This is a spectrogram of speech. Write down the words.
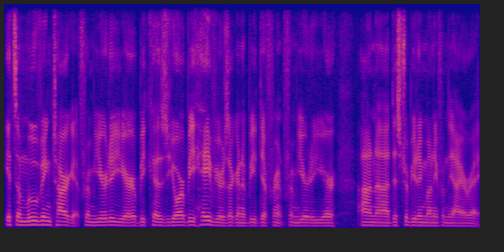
it's a moving target from year to year because your behaviors are going to be different from year to year on uh, distributing money from the IRA.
